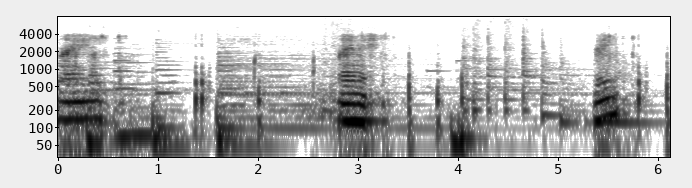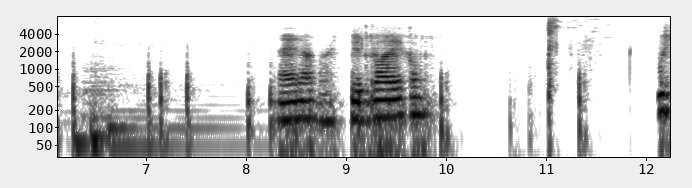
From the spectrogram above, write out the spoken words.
này. Này này đấy này là phải tuyệt vời không? Ui.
